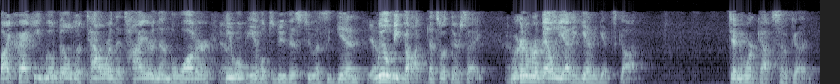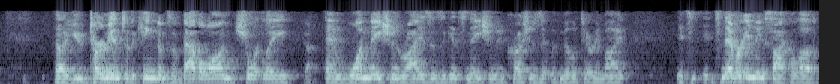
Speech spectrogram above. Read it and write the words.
by cracky, we'll build a tower that's higher than the water. Yeah. He won't be able to do this to us again. Yeah. We'll be God. That's what they're saying. We're going to rebel yet again against God. Didn't work out so good. Uh, you turn into the kingdoms of Babylon shortly, Yeah. and one nation rises against nation and crushes it with military might. It's it's never ending cycle of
